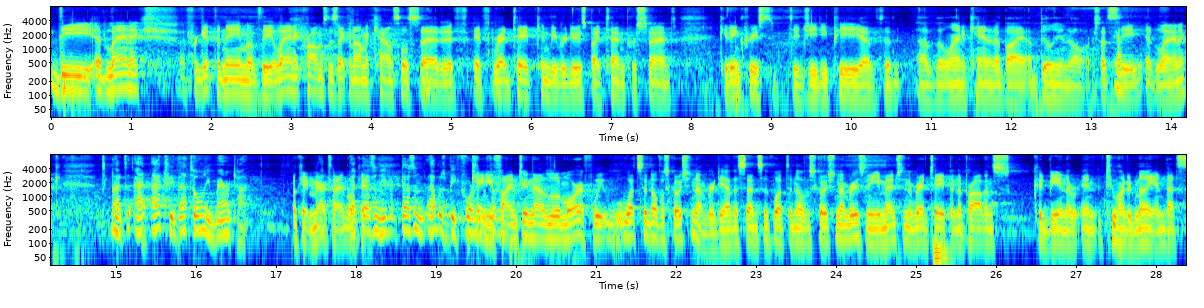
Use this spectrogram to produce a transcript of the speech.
the Atlantic, I forget the name of the Atlantic Provinces Economic Council said if, if red tape can be reduced by 10%, could increase the GDP of the, of Atlantic Canada by a billion dollars. That's the Atlantic. That's, actually, that's only maritime. Okay, maritime, That okay. doesn't even, doesn't, that was before. Can you fine tune that a little more? If we, what's the Nova Scotia number? Do you have a sense of what the Nova Scotia number is? And you mentioned the red tape in the province could be in the, in 200 million. That's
